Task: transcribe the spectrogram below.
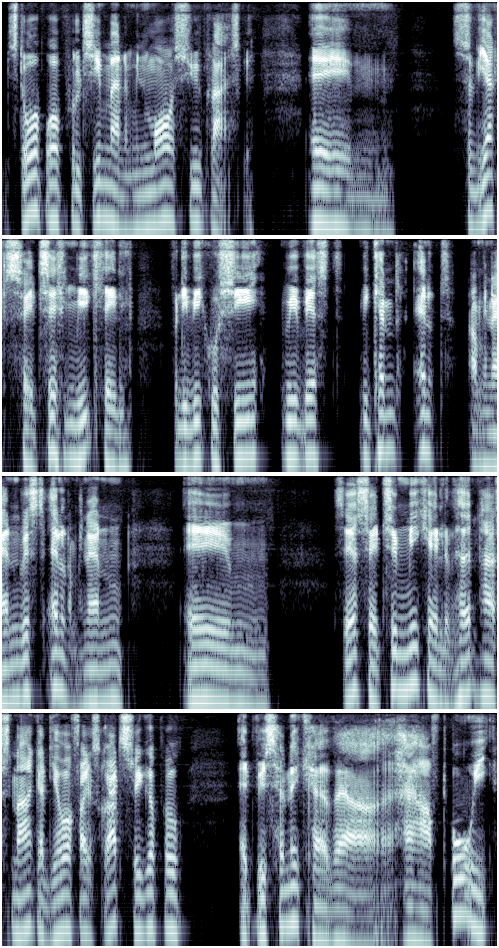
min storebror politimand, og min mor er sygeplejerske. Øh, så jeg sagde til Michael, fordi vi kunne sige, vi vidste, vi kendte alt om hinanden, vidste alt om hinanden. Øh, så jeg sagde til Michael, at vi havde den her snak, at jeg var faktisk ret sikker på, at hvis han ikke havde, været, havde haft OI,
